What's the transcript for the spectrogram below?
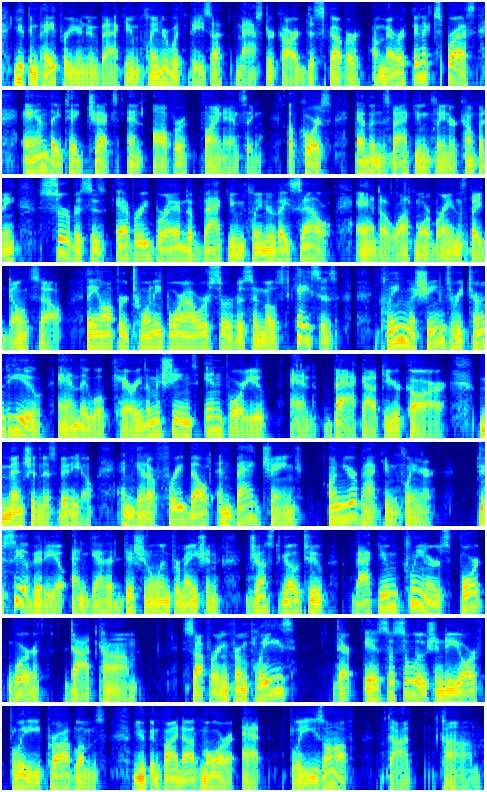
You can pay for your new vacuum cleaner with Visa, MasterCard, Discover, American Express, and they take checks and offer financing. Of course, Evans Vacuum Cleaner Company services every brand of vacuum cleaner they sell, and a lot more brands they don't sell. They offer 24 hour service in most cases. Clean machines return to you, and they will carry the machines in for you and back out to your car. Mention this video and get a free belt and bag change on your vacuum cleaner. To see a video and get additional information, just go to vacuumcleanersfortworth.com. Suffering from fleas? There is a solution to your flea problems. You can find out more at fleasoff.com.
